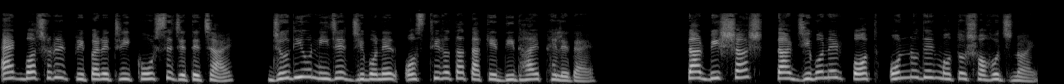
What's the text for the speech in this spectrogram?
এক বছরের প্রিপারেটরি কোর্সে যেতে চায়, যদিও নিজের জীবনের অস্থিরতা তাকে দ্বিধায় ফেলে দেয়। তার বিশ্বাস, তার জীবনের পথ অন্যদের মতো সহজ নয়।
